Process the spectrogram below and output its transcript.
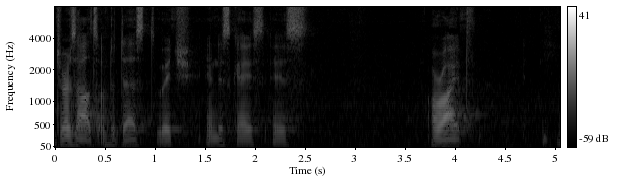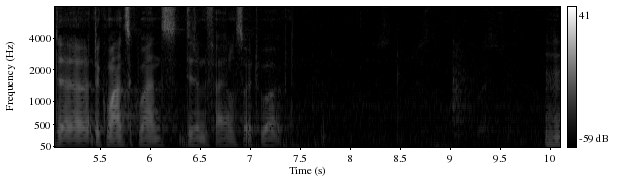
the results of the test, which in this case is all right. The, the command sequence didn't fail, so it worked. Mm-hmm.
